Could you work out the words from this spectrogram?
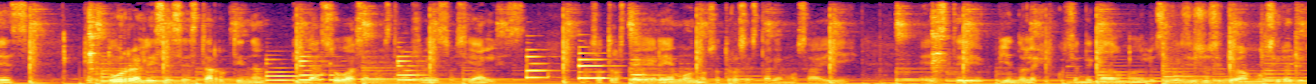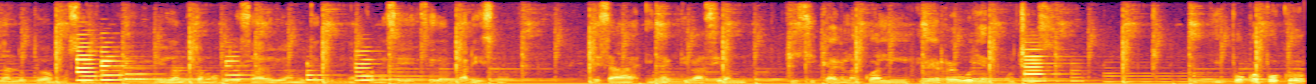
es que tú realices esta rutina y la subas a nuestras redes sociales. Nosotros te veremos, nosotros estaremos ahí este, viendo la ejecución de cada uno de los ejercicios y te vamos a ir ayudando, te vamos a ir ayudándote a movilizar, ayudándote a terminar con ese sedentarismo esa inactivación física la cual le rehuyen muchos. Y poco a poco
